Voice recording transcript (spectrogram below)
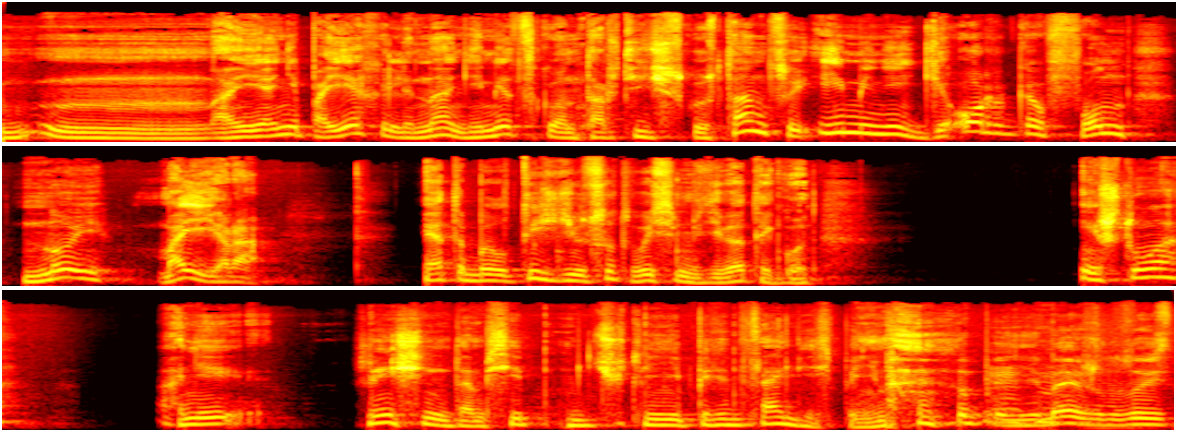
и они поехали на немецкую антарктическую станцию имени Георга фон Ноймайера. Это был 1989 год. И что? Они, женщины там все чуть ли не передрались, понимаешь? понимаешь? Ну, то есть,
